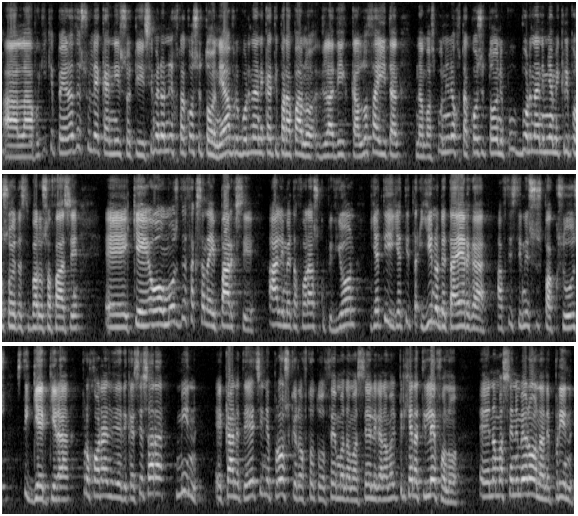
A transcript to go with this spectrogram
Αλλά από εκεί και πέρα δεν σου λέει κανείς ότι σήμερα είναι 800 τόνοι, αύριο μπορεί να είναι κάτι παραπάνω. Δηλαδή, καλό θα ήταν να μας πούνε είναι 800 τόνοι, που μπορεί να είναι μια μικρή ποσότητα στην παρούσα φάση. Ε, και όμως δεν θα ξαναυπάρξει άλλη μεταφορά σκουπιδιών. Γιατί, Γιατί γίνονται τα έργα αυτή τη στιγμή στους Παξούς, στην Κέρκυρα, προχωράνε οι διαδικασίες, άρα μην ε, κάνετε έτσι. Είναι πρόσκαιρο αυτό το θέμα να μας έλεγαν, να υπήρχε ένα τηλέφωνο ε, να μας ενημερώνανε πριν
